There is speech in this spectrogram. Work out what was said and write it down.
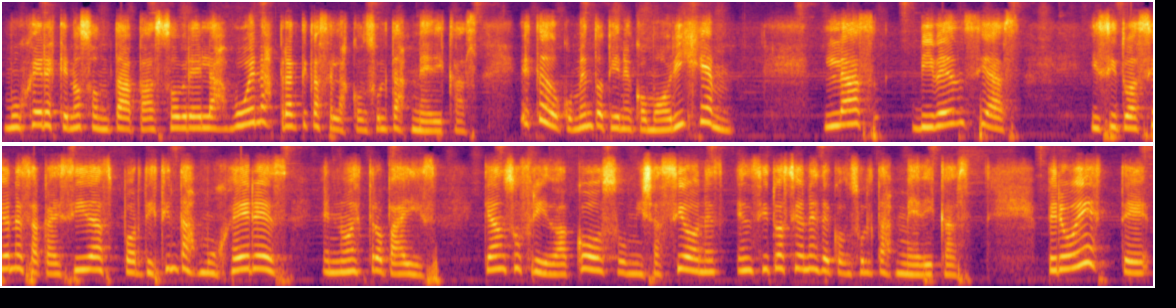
mujeres que no son tapas sobre las buenas prácticas en las consultas médicas. Este documento tiene como origen las vivencias y situaciones acaecidas por distintas mujeres en nuestro país que han sufrido acoso, humillaciones en situaciones de consultas médicas. Pero este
